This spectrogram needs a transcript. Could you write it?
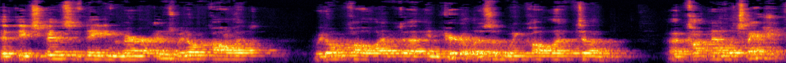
at the expense of Native Americans. We don't call it, we don't call it uh, imperialism. We call it uh, continental expansion.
